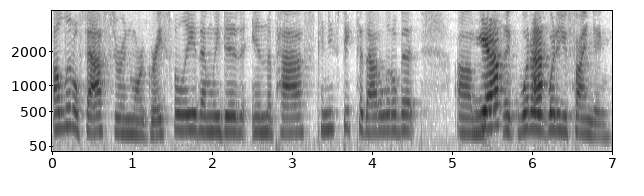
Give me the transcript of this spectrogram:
a little faster and more gracefully than we did in the past. Can you speak to that a little bit? Um, yeah. Like what are what are you finding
